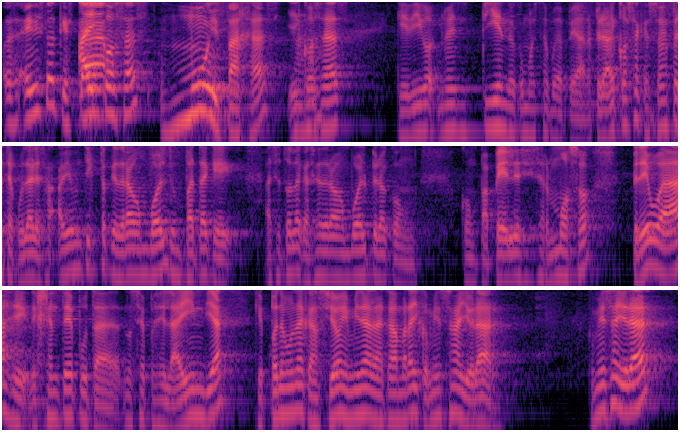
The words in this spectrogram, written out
o sea, he visto que está. Hay cosas muy pajas y hay Ajá. cosas que digo, no entiendo cómo esto puede pegar. Pero hay cosas que son espectaculares. Había un TikTok de Dragon Ball, de un pata que hace toda la canción de Dragon Ball, pero con, con papeles y es hermoso. Pero hay huevadas de, de gente puta, no sé, pues de la India, que ponen una canción y miran a la cámara y comienzan a llorar. Comienzan a llorar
